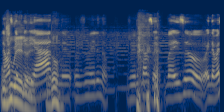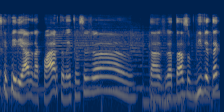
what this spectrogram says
O Ainda joelho é feriado, aí. Né? O joelho não. O joelho tá zero. Mas eu. Ainda mais que é feriado na quarta, né? Então você já. Tá, já tá. Vive até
